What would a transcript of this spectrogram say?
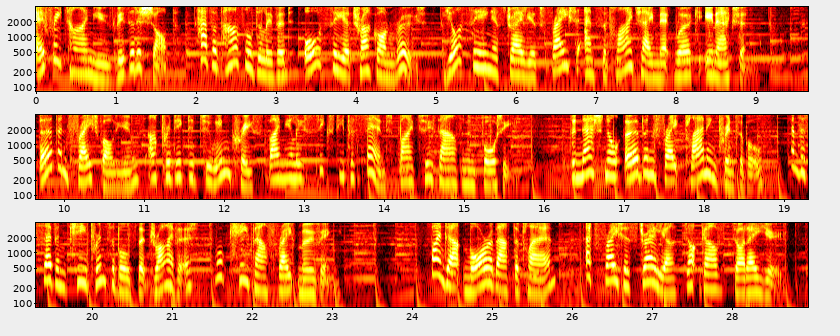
Every time you visit a shop, have a parcel delivered or see a truck en route, you're seeing Australia's freight and supply chain network in action. Urban freight volumes are predicted to increase by nearly 60% by 2040. The National Urban Freight Planning Principles and the seven key principles that drive it will keep our freight moving. Find out more about the plan at freightaustralia.gov.au.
